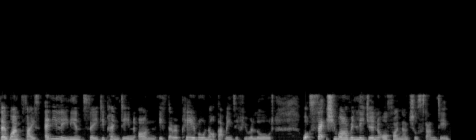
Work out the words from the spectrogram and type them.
They won't face any leniency depending on if they're a peer or not. That means if you're a lord, what sex you are, religion or financial standing.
